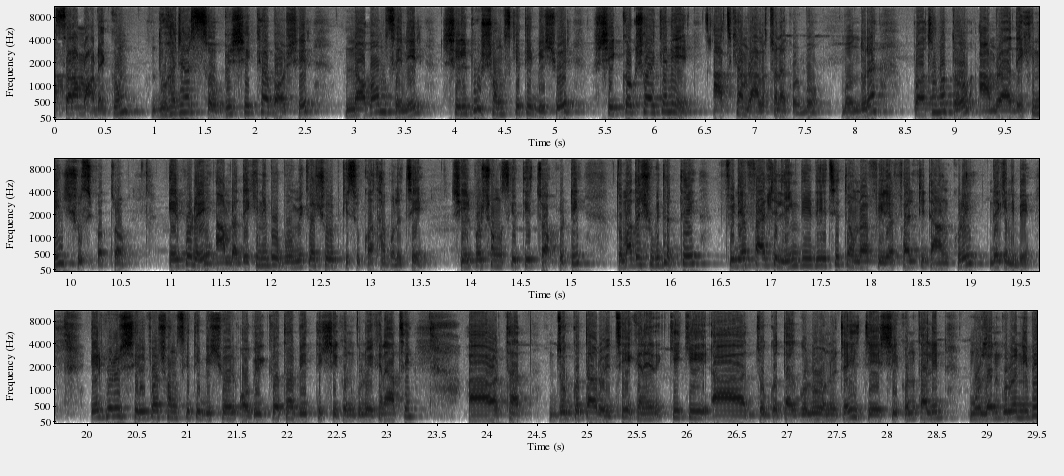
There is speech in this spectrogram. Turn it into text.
আসসালামু আলাইকুম। দু হাজার চব্বিশ শিক্ষাবর্ষের নবম শ্রেণির শিল্প সংস্কৃতি বিষয়ের শিক্ষক সহায়িকা নিয়ে আজকে আমরা আলোচনা করব। বন্ধুরা, প্রথমত আমরা দেখিনি সূচিপত্র। এরপরে আমরা দেখে নিব ভূমিকা স্বরূপ কিছু কথা বলেছে। শিল্প সংস্কৃতি চক্রটি। তোমাদের সুবিধার্থে পিডিএফ ফাইলটি লিঙ্ক দিয়ে দিয়েছি, তোমরা পিডিএফ ফাইলটি ডাউন করে দেখে নিবে। এরপরে শিল্প সংস্কৃতি বিষয়ের অভিজ্ঞতা ভিত্তিক শিক্ষণগুলো এখানে আছে। অর্থাৎ যোগ্যতা রয়েছে। এখানে কি কি যোগ্যতাগুলো অনুযায়ী যে শিক্ষণকালীন মূল্যায়নগুলো নিবে,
